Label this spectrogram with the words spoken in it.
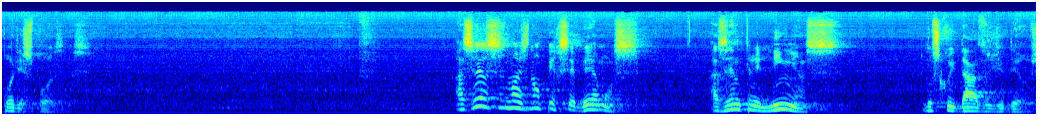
por esposas. Às vezes nós não percebemos as entrelinhas dos cuidados de Deus.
